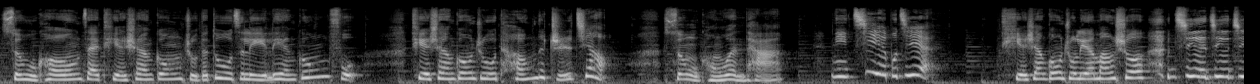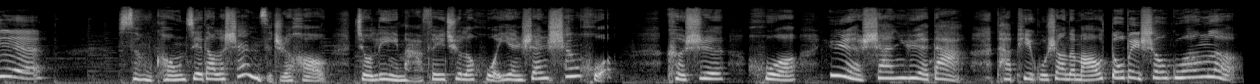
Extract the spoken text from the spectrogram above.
孙悟空在铁扇公主的肚子里练功夫，铁扇公主疼得直叫。孙悟空问他：“你借不借？”铁扇公主连忙说：“借借借。”孙悟空接到了扇子之后，就立马飞去了火焰山扇火。可是火越扇越大，他屁股上的毛都被烧光了。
